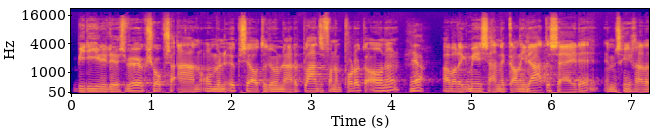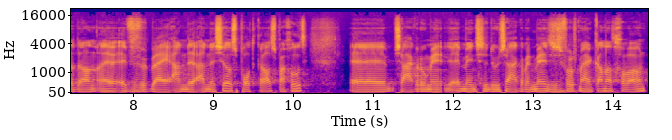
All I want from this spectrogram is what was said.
bieden jullie dus workshops aan om een upsell te doen naar het plaatsen van een product owner. Ja, Maar wat ik mis aan de kandidatenzijde, en misschien gaat het dan eh, even voorbij aan de, aan de sales podcast, maar goed, eh, zaken doen men- eh, mensen doen zaken met mensen, dus volgens mij kan dat gewoon.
